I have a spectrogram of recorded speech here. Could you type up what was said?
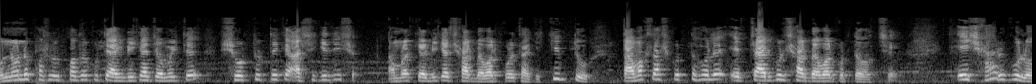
অন্য অন্য ফসল উৎপাদন করতে এক বিঘা জমিতে সত্তর থেকে আশি কেজি আমরা কেমিক্যাল সার ব্যবহার করে থাকি। কিন্তু তামাক চাষ করতে হলে এর চারগুণ সার ব্যবহার করতে হচ্ছে। এই সারগুলো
